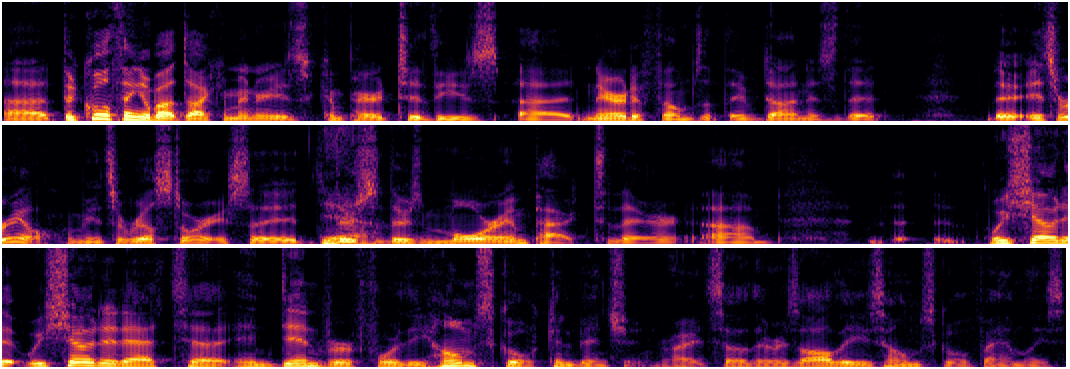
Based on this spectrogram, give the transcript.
Uh, the cool thing about documentaries compared to these uh, narrative films that they've done is that it's real. I mean, it's a real story. So it, there's Yeah. there's more impact there. Um, We showed it. We showed it at uh, in Denver for the homeschool convention, right? So there was all these homeschool families,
